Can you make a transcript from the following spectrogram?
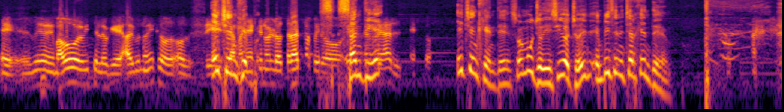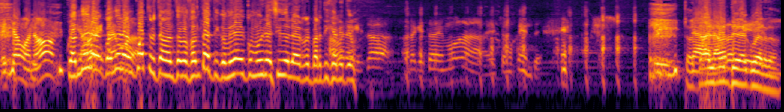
eh, medio demagogo, ¿viste? Lo que alguno dice o, de Echen la que- uno lo trata, pero Santi, es, eh, real esto. Echen gente, son muchos, 18, eh, empiecen a echar gente. Echamos, ¿no? Cuando, eran, cuando cuatro estaban todos fantásticos, mirá cómo hubiera sido la repartija en este que, está, ahora que está de moda, echamos gente. Sí, Totalmente nada, de acuerdo.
